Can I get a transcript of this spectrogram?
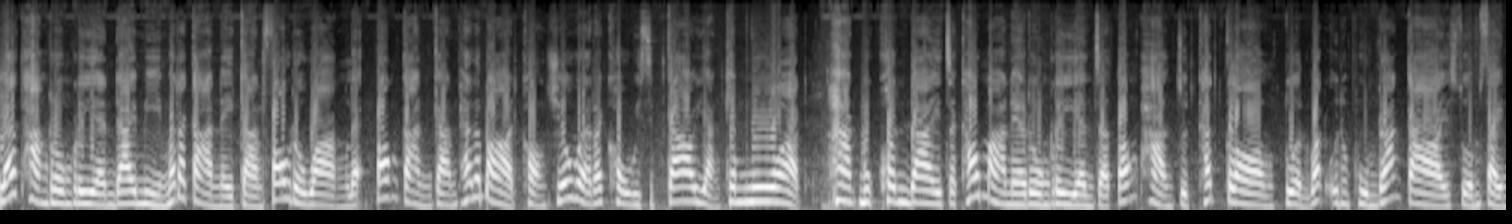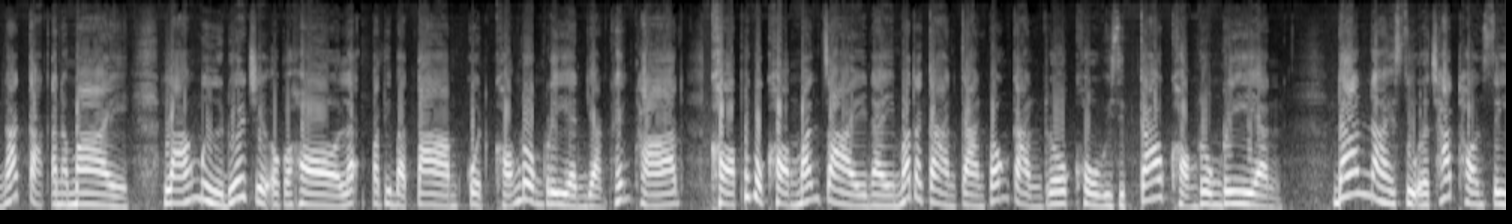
และทางโรงเรียนได้มีมาตรการในการเฝ้าระวัง และป้องกันการแพร่ระบาดของเชื้อไวรัสโควิด -19 อย่างเข้มงวด หากบุคคลใดจะเข้ามาในโรงเรียนจะต้องผ่านจุดคัดกรอง ตรวจวัดอุณหภูมิร่างกาย สวมใส่หน้ากากอนามัย ล้างมือด้วยเจลแอลกอฮอล์และปฏิบัติตามกฎของโรงเรียนอย่างเคร่งครัดขอผู้ปกครองมั่นใจในมาตรการการป้องกันโรคโควิด -19 ของโรงเรียน ด้านนายสุรชาติทรศรี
